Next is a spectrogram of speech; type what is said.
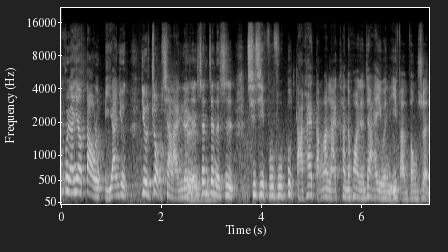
忽忽然要到了彼岸又又 drop 下来，你的人生真的是起起伏伏。不打开档案来看的话，人家还以为你一帆风顺，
